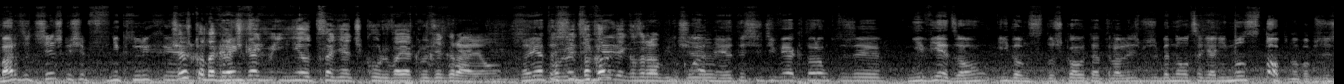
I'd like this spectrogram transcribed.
bardzo ciężko się w niektórych Ciężko nagrać kręgach- film i nie oceniać kurwa jak ludzie grają. No ja też się dziwię, cokolwiek zrobić. Dokładnie, ja też się dziwię aktorom, którzy nie wiedzą, idąc do szkoły teatralnej, że będą oceniani non-stop, no bo przecież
